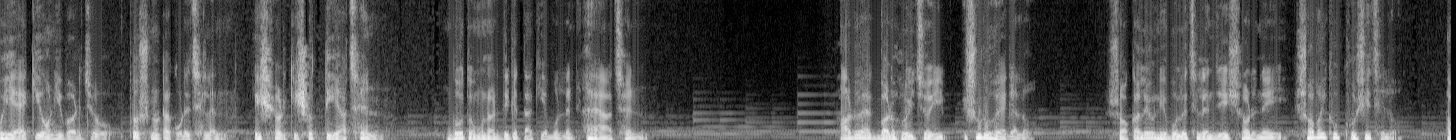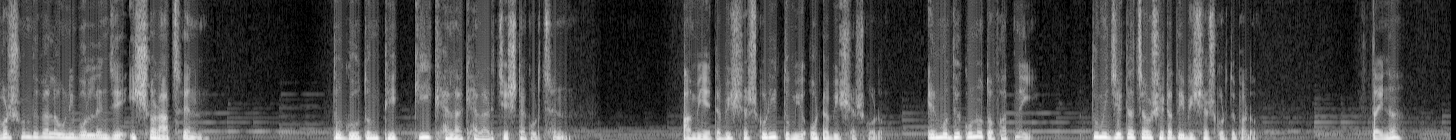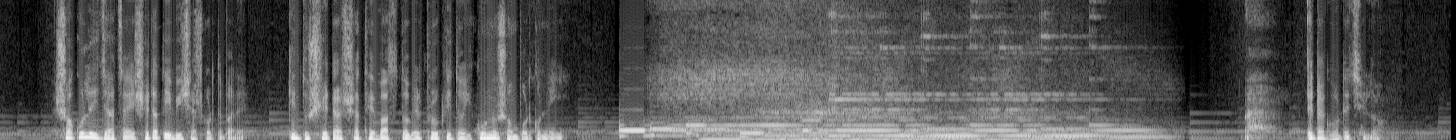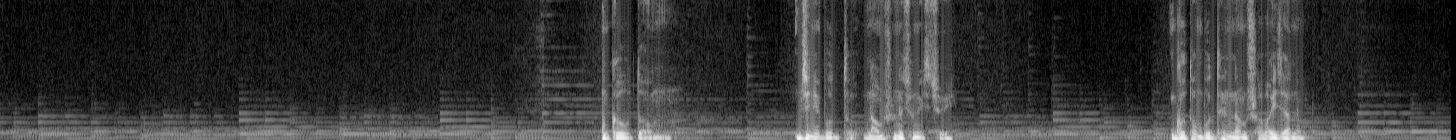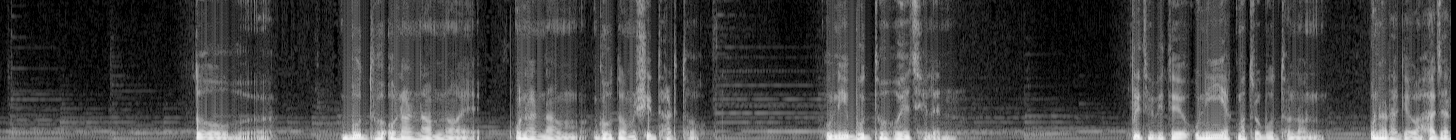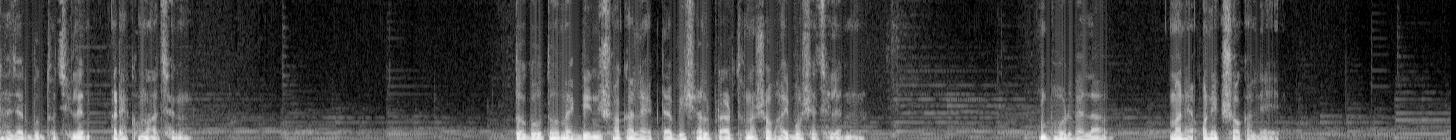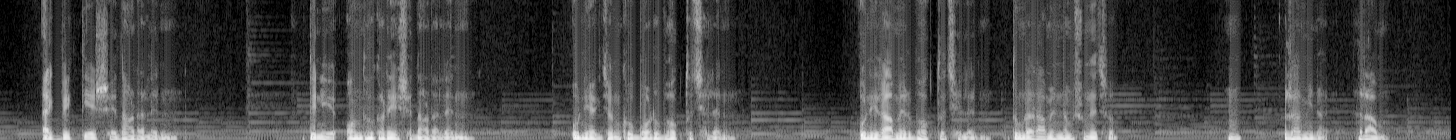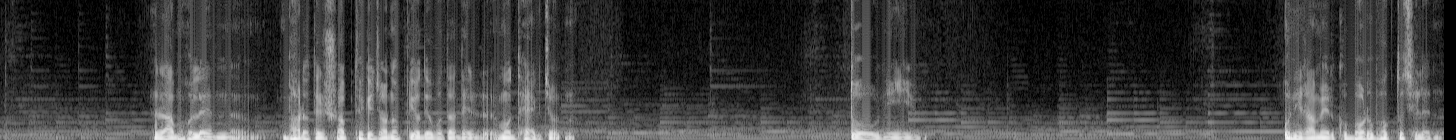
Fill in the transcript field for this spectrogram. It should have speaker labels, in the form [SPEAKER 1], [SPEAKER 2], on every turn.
[SPEAKER 1] ওই একই অনিবার্য প্রশ্নটা করেছিলেন। ঈশ্বর কি সত্যিই আছেন?
[SPEAKER 2] গৌতম ওনার দিকে তাকিয়ে বললেন হ্যাঁ আছেন। আরও একবার হইচই শুরু হয়ে গেল। সকালে উনি বলেছিলেন যে ঈশ্বর নেই, সবাই খুব খুশি ছিল। আবার সন্ধেবেলা উনি বললেন যে ঈশ্বর আছেন। তো গৌতম ঠিক কি খেলা খেলার চেষ্টা করছেন? আমি এটা বিশ্বাস করি, তুমি ওটা বিশ্বাস করো। এর মধ্যে কোনো তফাৎ নেই। তুমি যেটা চাও সেটাতেই বিশ্বাস করতে পারো। তাই না? সকলেই যা চায় সেটাতেই বিশ্বাস করতে পারে। কিন্তু সেটার সাথে বাস্তবের প্রকৃতই কোনো সম্পর্ক নেই। এটা ঘটেছিল। গৌতম, যিনি বুদ্ধ, নাম শুনেছ নিশ্চয়ই? গৌতম বুদ্ধের নাম সবাই জানো। তো, বুদ্ধ ওনার নাম নয়, ওনার নাম গৌতম সিদ্ধার্থ। উনি বুদ্ধ হয়েছিলেন। পৃথিবীতে উনিই একমাত্র বুদ্ধ নন ওনার আগেও হাজার হাজার বুদ্ধ ছিলেন আর এখনও আছেন। তো গৌতম একদিন সকালে একটা বিশাল প্রার্থনা সভায় বসেছিলেন। ভোরবেলা মানে অনেক সকালে, এক ব্যক্তি এসে দাঁড়ালেন। তিনি অন্ধকারে এসে দাঁড়ালেন। উনি একজন খুব বড় ভক্ত ছিলেন। উনি রামের ভক্ত ছিলেন। তোমরা রামের নাম শুনেছ? হুম? রামই নয়, রাম। রাম হলেন ভারতের সব থেকে জনপ্রিয় দেবতাদের মধ্যে একজন। তো উনি উনি রামের খুব বড় ভক্ত ছিলেন।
